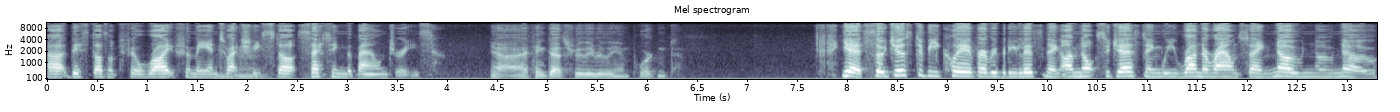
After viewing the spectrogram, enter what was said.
uh, this doesn't feel right for me and to mm-hmm. actually start setting the boundaries. Yeah, I think that's really, really important. Yes, so just to be clear for everybody listening, I'm not suggesting we run around saying no, no, no,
